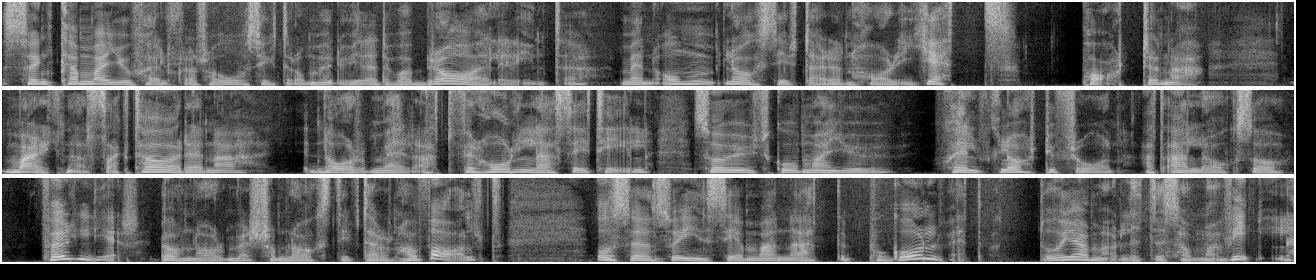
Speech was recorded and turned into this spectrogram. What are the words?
Sen kan man ju självklart ha åsikter om huruvida det var bra eller inte. Men om lagstiftaren har gett parterna, marknadsaktörerna, normer att förhålla sig till så utgår man ju självklart ifrån att alla också följer de normer som lagstiftaren har valt. Och sen så inser man att på golvet, då gör man lite som man vill.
